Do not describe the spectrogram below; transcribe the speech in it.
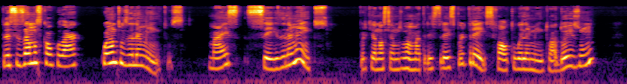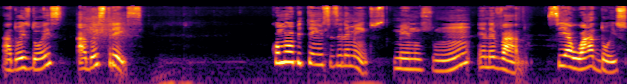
Precisamos calcular quantos elementos? Mais seis elementos, porque nós temos uma matriz 3 por 3. Falta o elemento A21, A22, A23. Como eu obtenho esses elementos? Menos 1 elevado. Se é o A2,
